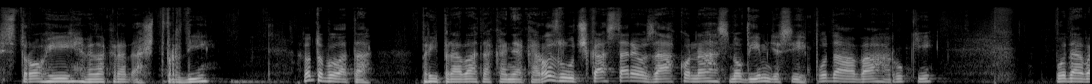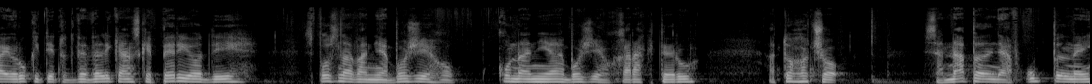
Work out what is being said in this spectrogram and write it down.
strohý, veľakrát až tvrdý. A toto bola tá príprava, taká nejaká rozlúčka starého zákona s novým, kde si podáva ruky, podávajú ruky tieto dve velikánske periódy spoznávania Božieho konania, Božieho charakteru a toho, čo sa naplňa v úplnej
